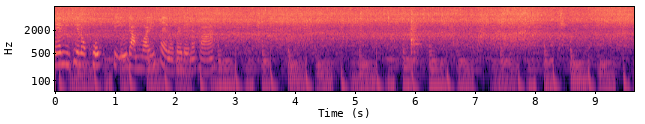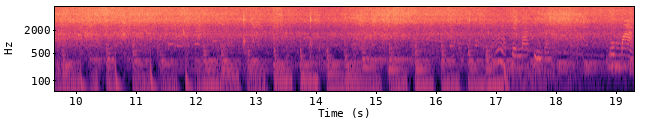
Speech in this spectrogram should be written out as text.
เส้นที่เราคลุกซีอิ๊วดำไว้ใส่ลงไปเลยนะคะ เส้นน่ากินจังนุ่มมาก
